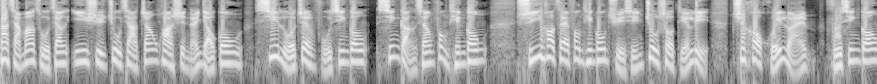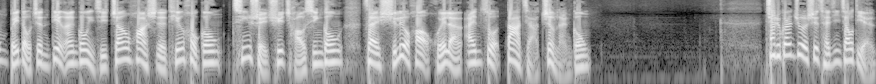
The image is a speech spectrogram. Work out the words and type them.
大甲妈祖将依序驻驾彰化市南窑宫、西罗镇福兴宫、新港乡奉天宫，十一号在奉天宫举行祝寿典礼，之后回銮福兴宫、北斗镇殿安宫以及彰化市的天后宫、清水区朝兴宫，在十六号回銮安坐大甲镇澜宫。继续关注的是财经焦点，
